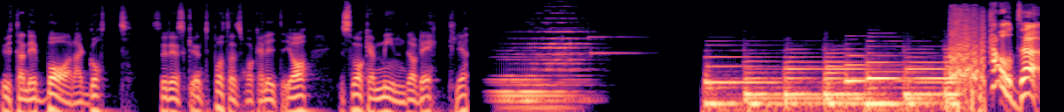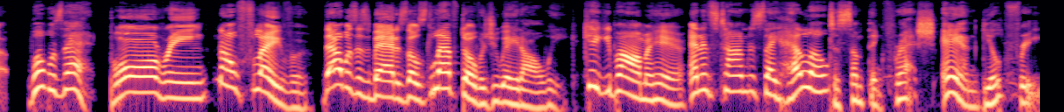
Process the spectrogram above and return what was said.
Utan det är bara gott. Så det ska inte påstå att det smakar lite. Ja, det smakar mindre av det äckliga. Hold up. What was that? Boring. No flavor. That was as bad as those leftovers you ate all week. Kiki Palmer here, and it's time to say hello to something fresh and guilt-free.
